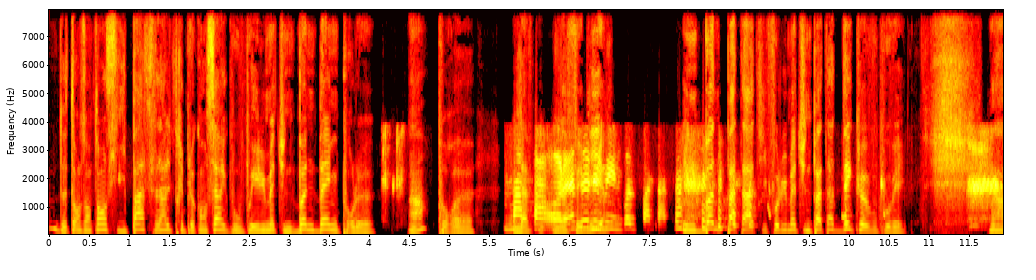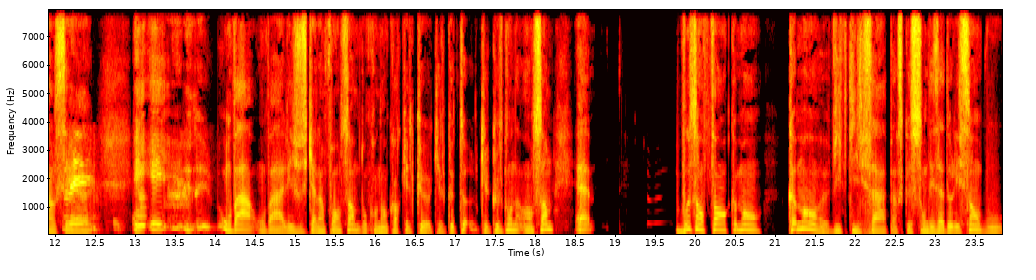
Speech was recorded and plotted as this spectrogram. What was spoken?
de temps en temps, s'il passe là le triple cancer et que vous pouvez lui mettre une bonne baigne pour le, hein, pour euh, Ma parole, hein, une bonne patate. une bonne patate. Il faut lui mettre une patate dès que vous pouvez. Euh, et, euh, on va on va aller jusqu'à l'info ensemble. Donc on a encore quelques quelques quelques secondes ensemble. vos enfants, comment comment vivent-ils ça? Parce que ce sont des adolescents. Vous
